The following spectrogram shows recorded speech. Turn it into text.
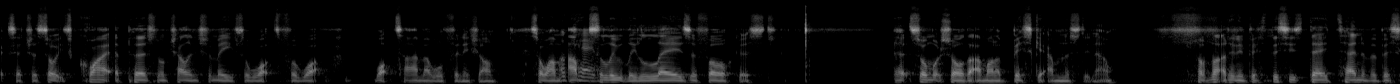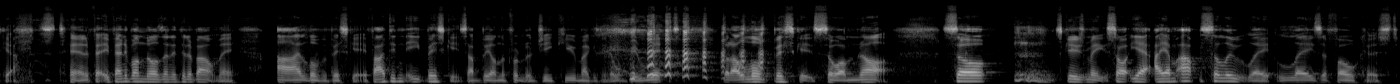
etc. So it's quite a personal challenge for me. So what for what what time I will finish on. So I'm Okay. absolutely laser focused. Uh, so much so that I'm on a biscuit amnesty now. I've not had any. Bis- this is day ten of a biscuit amnesty. And if, if anyone knows anything about me, I love a biscuit. If I didn't eat biscuits, I'd be on the front of GQ magazine. I would be ripped. but I love biscuits, so I'm not. So, excuse me. So yeah, I am absolutely laser focused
